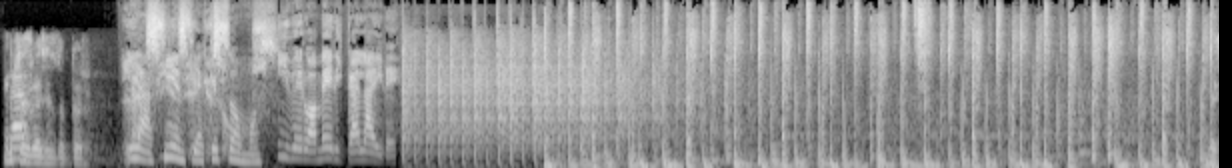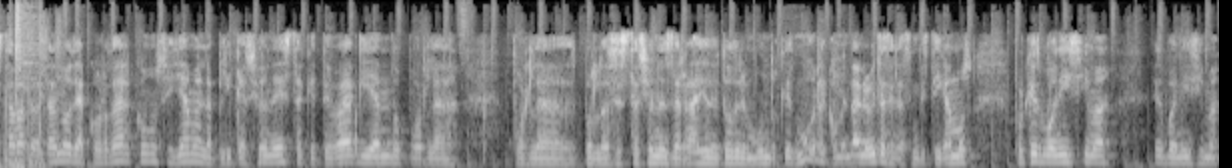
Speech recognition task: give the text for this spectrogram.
Muchas gracias, doctor. La, ciencia, que, somos. Iberoamérica al aire. Me estaba tratando de acordar cómo se llama la aplicación esta que te va guiando por la por las por las estaciones de radio de todo el mundo, que es muy recomendable. Ahorita se las investigamos porque es buenísima, es buenísima.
